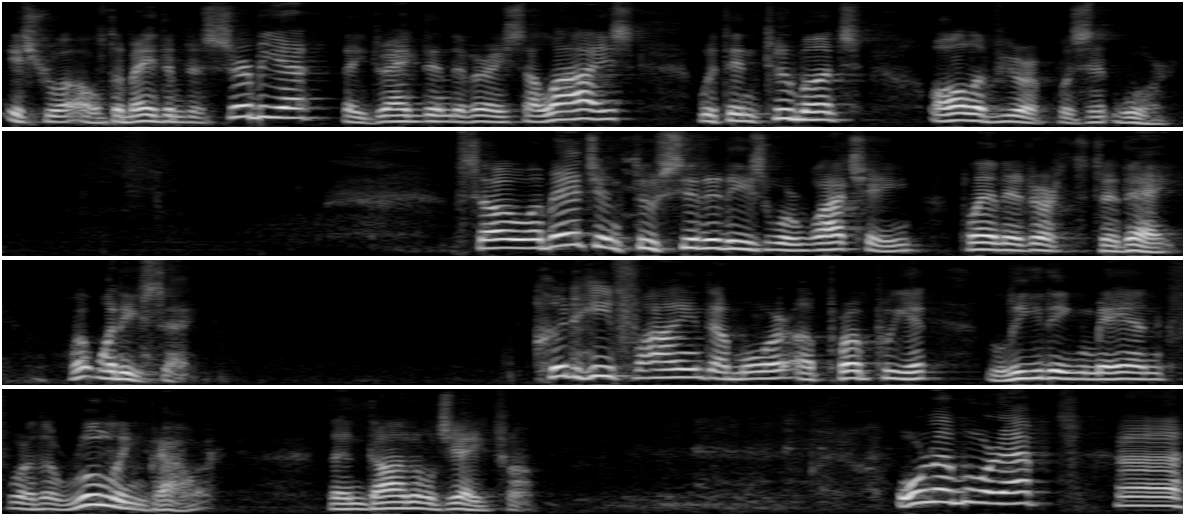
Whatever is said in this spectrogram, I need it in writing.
issue an ultimatum to Serbia. They dragged in the various allies. Within two months, all of Europe was at war. So imagine Thucydides were watching planet Earth today. What would he say? Could he find a more appropriate leading man for the ruling power than Donald J. Trump. or a more apt uh,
